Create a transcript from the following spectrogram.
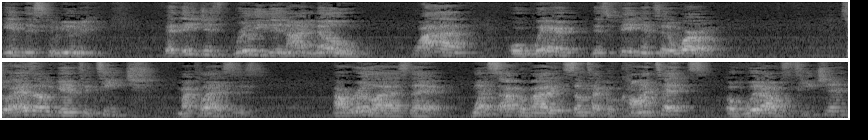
in this community. That they just really did not know why or where this fit into the world. So as I began to teach my classes, I realized that once I provided some type of context of what I was teaching,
